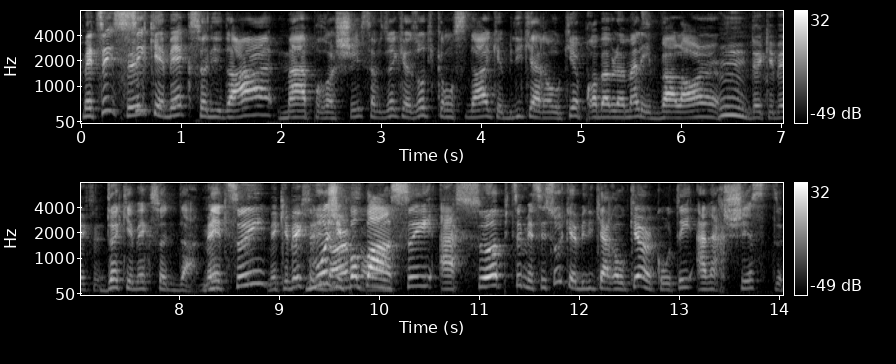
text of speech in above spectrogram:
Mais tu sais, si Québec solidaire m'a approché, ça veut dire qu'eux autres, ils considèrent que Billy Karaoke a probablement les valeurs Hum, de Québec, de Québec solidaire. Mais- Mais, tu sais, moi, j'ai pas sont- pensé à ça. Tu sais, mais c'est sûr que Billy Karaoke a un côté anarchiste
